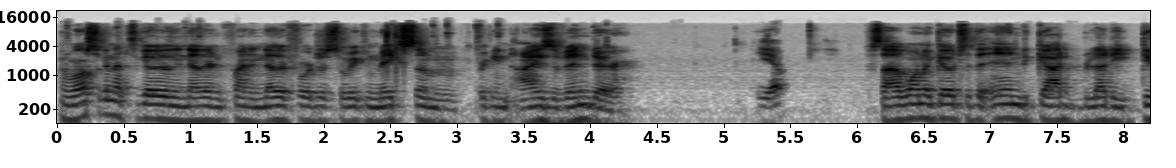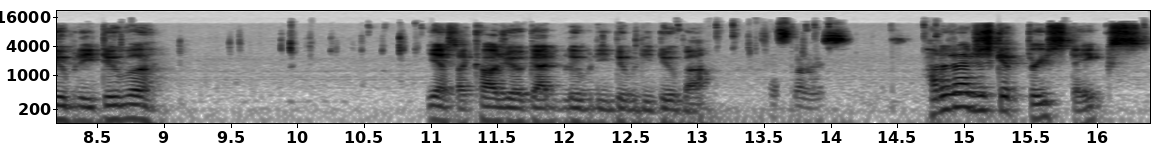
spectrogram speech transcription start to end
And we're also gonna have to go to the Nether and find another fortress so we can make some freaking Eyes of Ender. Yep. Cause I want to go to the end. God bloody doobity dooba. Yes, I called you a god bloobity doobity dooba. That's nice. How did I just get three steaks?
